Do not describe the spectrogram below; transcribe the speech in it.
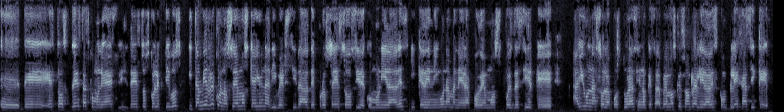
eh, de estos de estas comunidades y de estos colectivos y también reconocemos que hay una diversidad de procesos y de comunidades y que de ninguna manera podemos pues decir que hay una sola postura, sino que sabemos que son realidades complejas y que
